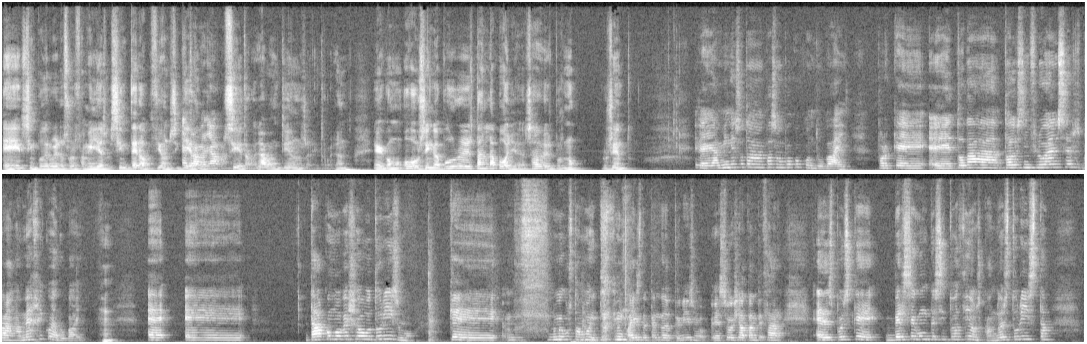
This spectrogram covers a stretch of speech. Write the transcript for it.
eh, sin poder ver as súas familias, sin ter a opción siquiera. traballaban. Sí, e traballaban, tíos, aí traballando. É como, oh, Singapur está en la polla, sabes? Pues no, lo siento. Eh, a min eso tamén pasa un pouco con Dubai, porque eh, toda, todas as influencers van a México e a Dubai. Hmm. E, e dá como vexo o turismo que uf, non me gusta moito que un país dependa do turismo, eso xa para empezar. E despois que ver según que situacións cando és turista,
